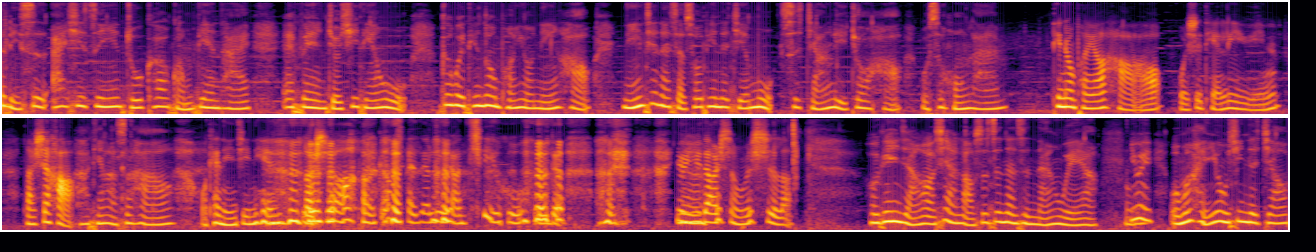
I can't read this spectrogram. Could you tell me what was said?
这里是爱惜之音竹科广播电台 FM 九七点五，各位听众朋友您好，您现在所收听的节目是讲理就好，我是红兰。听众朋友好，我是田丽云老师好，好，田老师好。我看您今天老师啊，刚才在路上气呼呼的，又遇到什么事了？我跟你讲哦，现在老师真的是难为啊，因为我们很用心的教，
